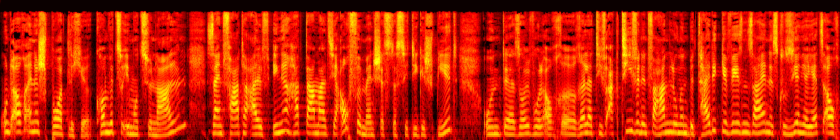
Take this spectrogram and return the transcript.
und auch eine sportliche. Kommen wir zu emotionalen. Sein Vater Alf Inge hat damals ja auch für Manchester City gespielt und er soll wohl auch äh, relativ aktiv in den Verhandlungen beteiligt gewesen sein. Es kursieren ja jetzt auch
